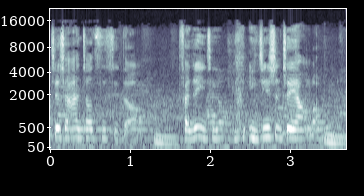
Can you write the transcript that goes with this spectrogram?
接着按照自己的，嗯。反正已经 已经是这样了，嗯，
